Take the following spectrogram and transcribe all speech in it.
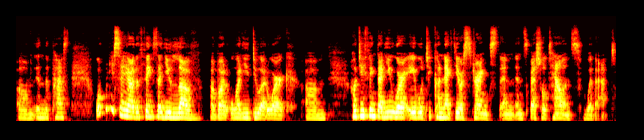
um, in the past. What would you say are the things that you love about what you do at work? Um, how do you think that you were able to connect your strengths and, and special talents with that?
